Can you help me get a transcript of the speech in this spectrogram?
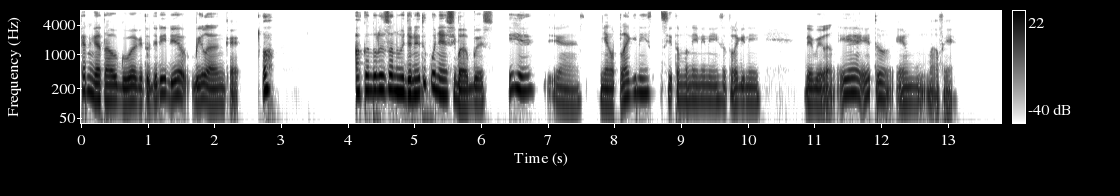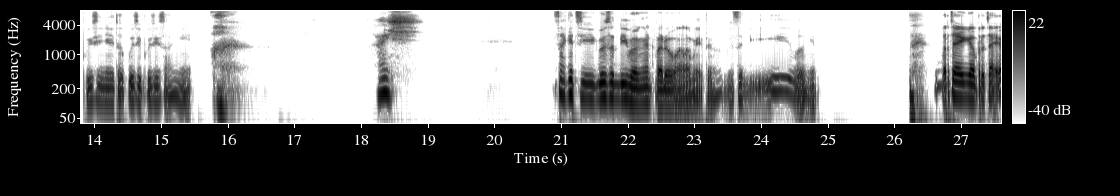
kan nggak tahu gue gitu jadi dia bilang kayak oh akun tulisan hujan itu punya si Babes iya iya nyaut lagi nih si temen ini nih satu lagi nih dia bilang iya itu yang maaf ya puisinya itu puisi-puisi sange Aish. Sakit sih, gue sedih banget pada malam itu. Gue sedih banget. percaya nggak percaya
